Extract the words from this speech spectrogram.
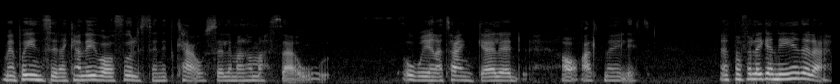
Men på insidan kan det ju vara fullständigt kaos eller man har massa orena tankar eller ja, allt möjligt. Att man får lägga ner det där.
